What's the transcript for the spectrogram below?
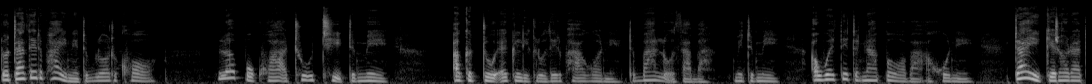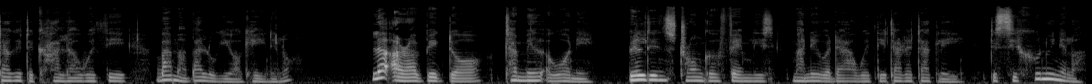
ဒေါ်တာတဲ့ဖိုင်နေတဘလတခေါ်လော့ပုခွာအထူးထီတမေအကတူအကလီကလိုတဲ့ဖာကောနေတပလို့စားပါမိတမေအဝဲတဲ့တနာပေါ်ပါအခုနေတိုက်ကေထော်တာတာကတခါလာဝဲစီဘာမပါလို့ရောခဲနေလို့လက် Arabic တော့ Tamil အောနေ building stronger families မနေဝဒဝဲတဲ့တာရတာကလေးတစီခုနွိနေလို့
